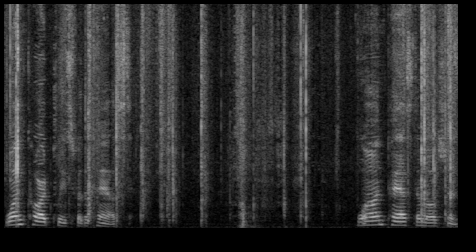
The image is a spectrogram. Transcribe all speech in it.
One card, please, for the past. One past emotion.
